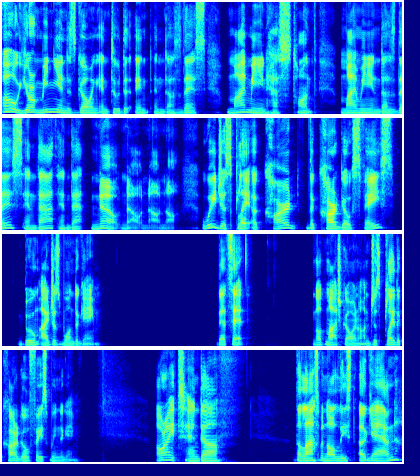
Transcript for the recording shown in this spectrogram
Oh, your minion is going into the in, and does this. My minion has stunt. My minion does this and that and that. No, no, no, no. We just play a card. The card goes face. Boom, I just won the game. That's it. Not much going on. Just play the card, go face, win the game. All right, and uh, the last but not least, again,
